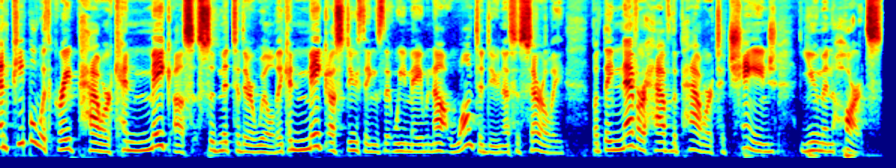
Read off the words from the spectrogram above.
And people with great power can make us submit to their will. They can make us do things that we may not want to do necessarily, but they never have the power to change human hearts.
